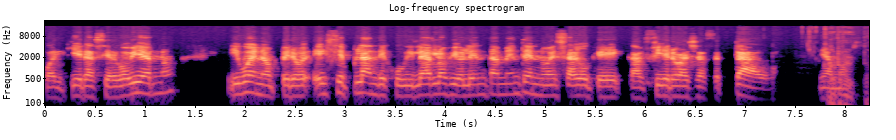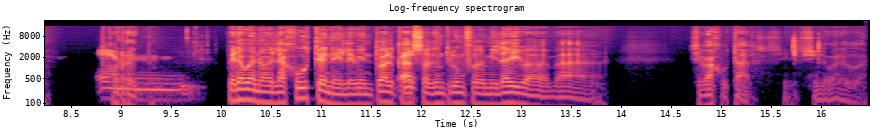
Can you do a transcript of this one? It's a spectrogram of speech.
cualquiera hacia el gobierno y bueno, pero ese plan de jubilarlos violentamente no es algo que Cafiero haya aceptado. Correcto. Em, pero bueno, el ajuste en el eventual caso de un triunfo de Milei va, va, se va a ajustar, sin, lugar a dudas.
